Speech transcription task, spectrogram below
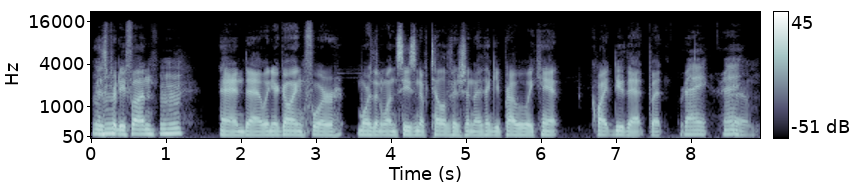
is pretty fun. Mhm. And uh, when you're going for more than one season of television, I think you probably can't quite do that. But Right, right. um,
